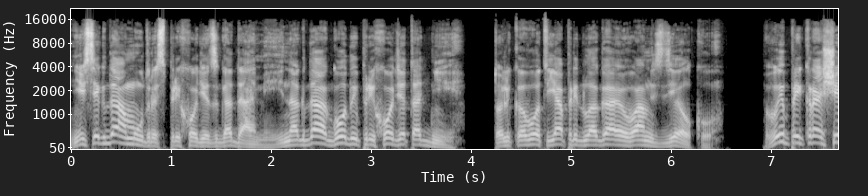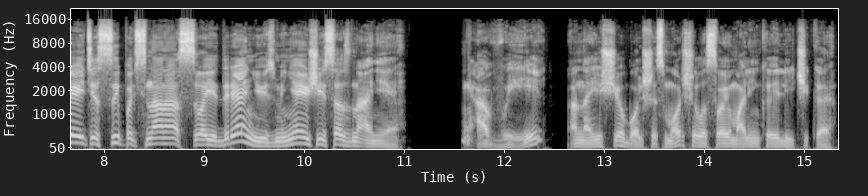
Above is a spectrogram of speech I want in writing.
не всегда мудрость приходит с годами, иногда годы приходят одни. Только вот я предлагаю вам сделку. Вы прекращаете сыпать на нас своей дрянью, изменяющей сознание». «А вы?» — она еще больше сморщила свое маленькое личико.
